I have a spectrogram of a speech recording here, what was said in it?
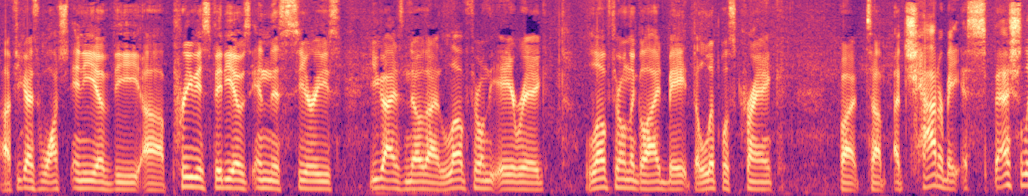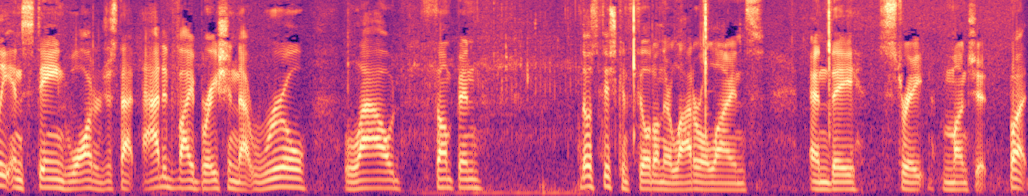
Uh, if you guys watched any of the uh, previous videos in this series, you guys know that I love throwing the A-rig, love throwing the glide bait, the lipless crank, but uh, a chatterbait, especially in stained water, just that added vibration, that real loud thumping, those fish can feel it on their lateral lines and they straight munch it. But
